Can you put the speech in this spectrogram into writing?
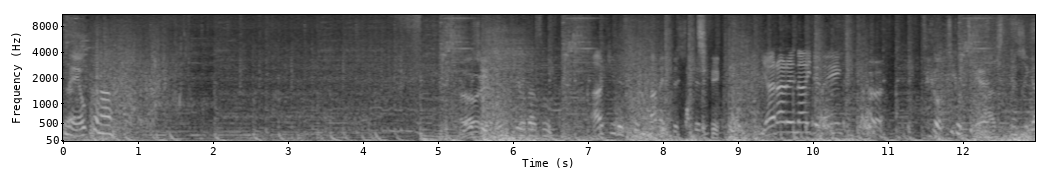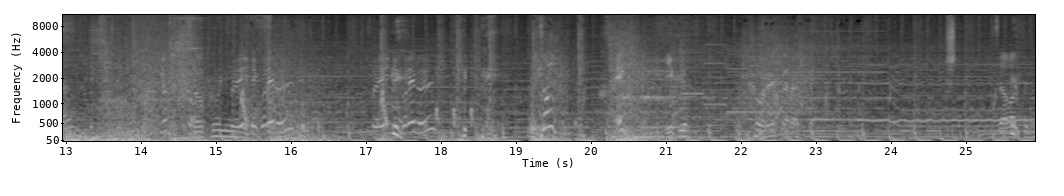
と寝よっかな気を出そうアキレスとカメって知ってる？やられないでね。こっちこっち。私がよっそこについてこれる？ついてこれる？いくぞえい行くよ。これから。か触ってごらん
